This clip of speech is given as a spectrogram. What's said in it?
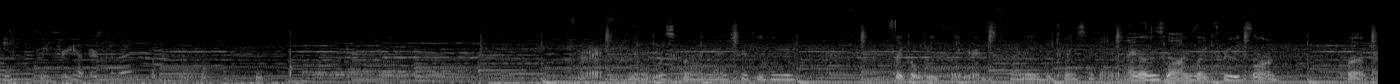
Need to pay 300 for that. Alright, what's going on guys? Sharky here. It's like a week later. It's Friday the 22nd. I know this vlog's like three weeks long, but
